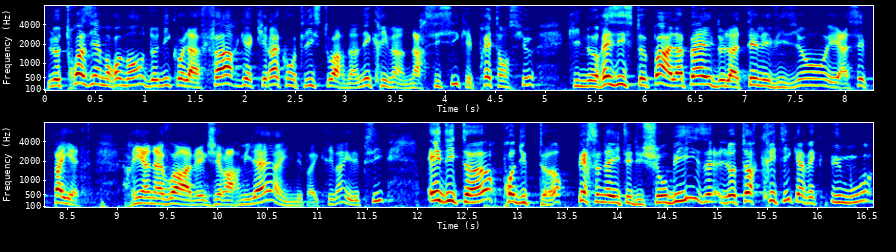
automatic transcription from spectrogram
le troisième roman de Nicolas Fargue qui raconte l'histoire d'un écrivain narcissique et prétentieux qui ne résiste pas à l'appel de la télévision et à ses paillettes. Rien à voir avec Gérard Miller, il n'est pas écrivain, il est psy. Éditeur, producteur, personnalité du showbiz, l'auteur critique avec humour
